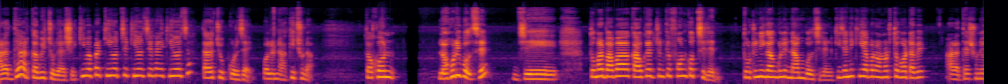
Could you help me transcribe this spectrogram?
আরাধ্যা আর কবির চলে আসে। কি ব্যাপার? কি হচ্ছে? কি হচ্ছে এখানে? কি হয়েছে? তারা চুপ করে যায়। বলে, না, কিছু না। তখন লহরি বলছে যে, তোমার বাবা কাউকে একজনকে ফোন করছিলেন। তটিনী গাঙ্গুলির নাম বলছিলেন। কি জানি কি আবার অনর্থ ঘটাবে? আরাধ্যা শুনে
